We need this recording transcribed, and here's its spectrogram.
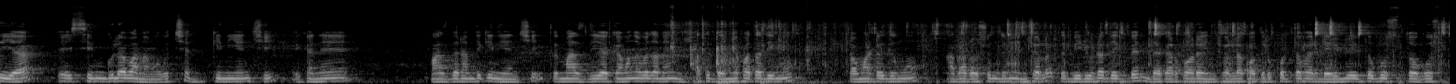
দিয়া এই সিমগুলো বানাবো, বুঝছেন? কিনে আনছি। এখানে পাঁচ দারাম দিয়ে কিনে আনছি। তো মাছ দিয়া কেমন হবে জানেন? সাথে ধনিয়া পাতা দিমু, টমাটো দিমু, আদা, রসুন দিমু ইনশাল্লাহ তো ভিডিওটা দেখবেন, দেখার পরে ইনশাল্লাহ কতটুকু করতে পারি। ডেলি ডেলি তো গোস্ত গোস্ত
